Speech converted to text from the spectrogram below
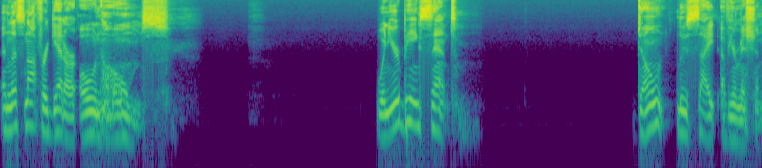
And let's not forget our own homes. When you're being sent, don't lose sight of your mission.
